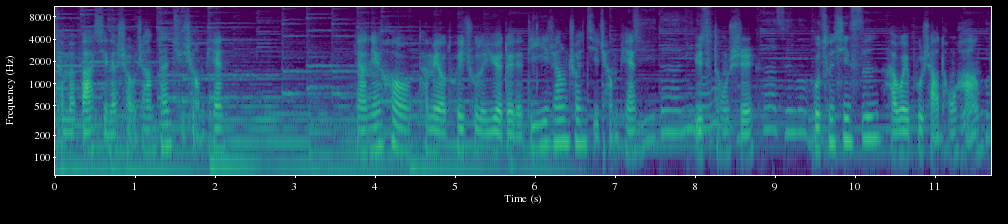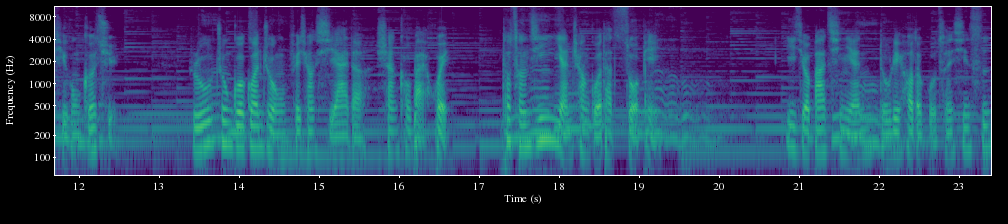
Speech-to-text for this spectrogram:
他们发行了首张单曲唱片。两年后，他们又推出了乐队的第一张专辑唱片。与此同时，古村新司还为不少同行提供歌曲，如中国观众非常喜爱的山口百惠，都曾经演唱过他的作品。一九八七年独立后的古村新司，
